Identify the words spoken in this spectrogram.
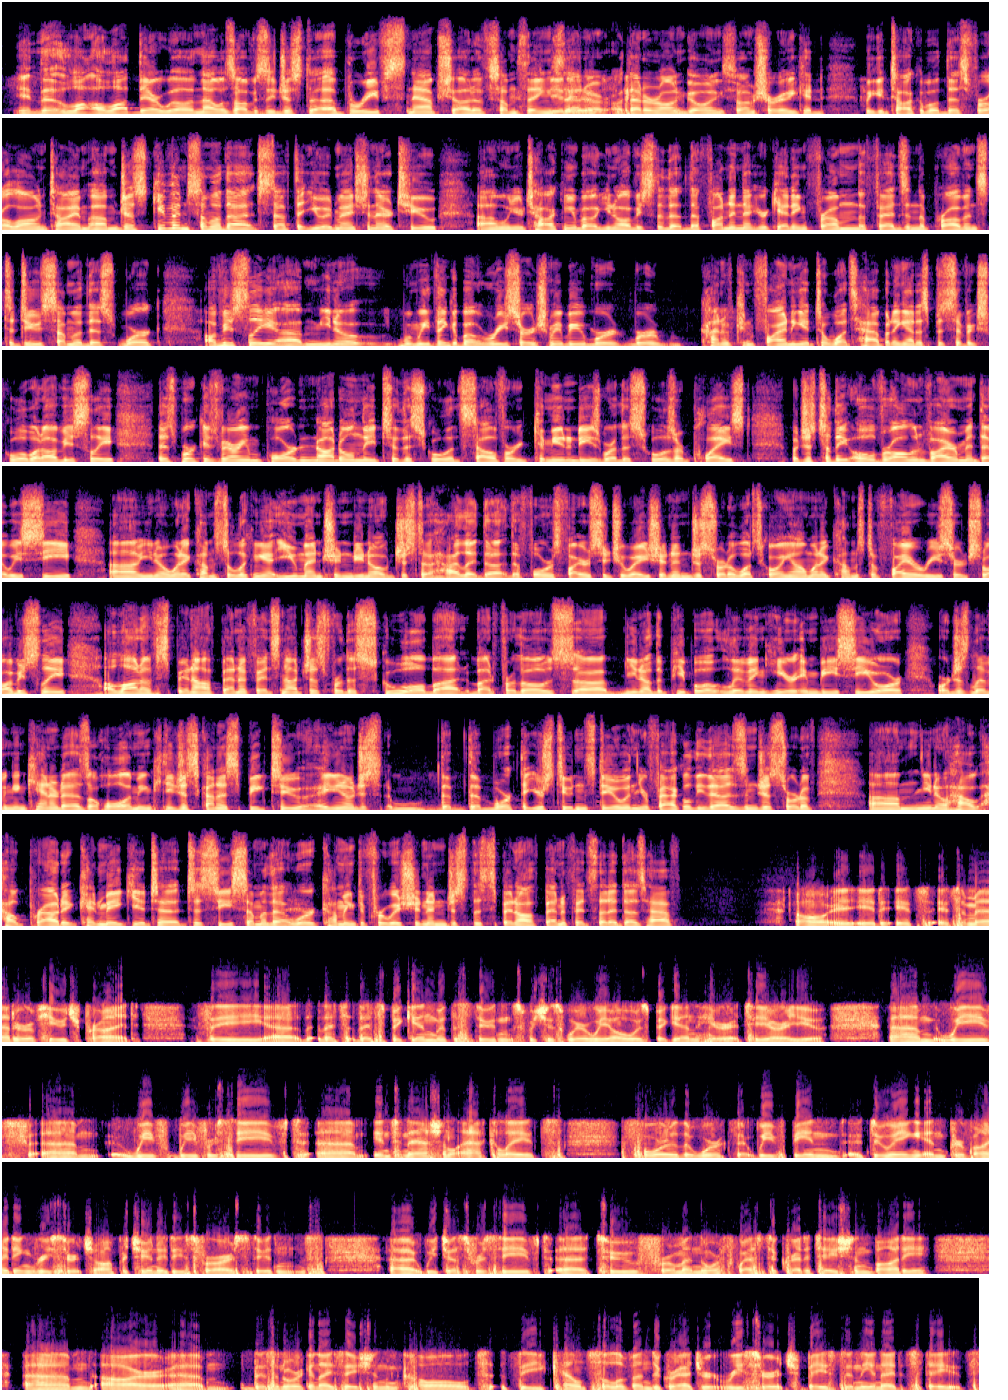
Yeah, the, a, lot, a lot there, Will, and that was obviously just a brief snapshot of some things it that is. are that are ongoing. So I'm sure we could we could talk about this for a long time. Um, just given some of that stuff that you had mentioned there too, uh, when you're talking about you know obviously the, the funding that you're getting from the feds and the province to do some of this work. Obviously, um, you know when we think about research, maybe we're we're kind of confining it to what's happening at a specific school, but obviously this work is very important not only to the school itself or communities where the schools are placed, but just to the overall environment that we see see, uh, you know, when it comes to looking at, you mentioned, you know, just to highlight the, the forest fire situation and just sort of what's going on when it comes to fire research. So obviously a lot of spin-off benefits, not just for the school, but but for those, uh, you know, the people living here in BC or or just living in Canada as a whole. I mean, can you just kind of speak to, uh, you know, just the, the work that your students do and your faculty does and just sort of, um, you know, how, how proud it can make you to, to see some of that work coming to fruition and just the spin-off benefits that it does have? Oh, it, it, it's it's a matter of huge pride. The uh, let's let's begin with the students, which is where we always begin here at TRU. Um, we've um, we've we've received um, international accolades for the work that we've been doing in providing research opportunities for our students. Uh, we just received uh, two from a Northwest accreditation body. Um, our, um, there's an organization called the Council of Undergraduate Research based in the United States,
